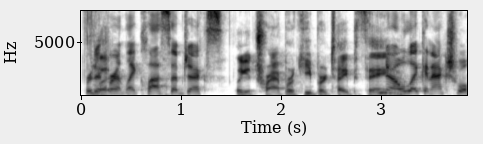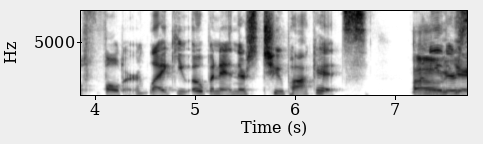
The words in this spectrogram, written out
for Like- different like class subjects. Like a trapper keeper type thing? No, like an actual folder. Like you open it and there's two pockets on Oh, either yeah, yeah,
